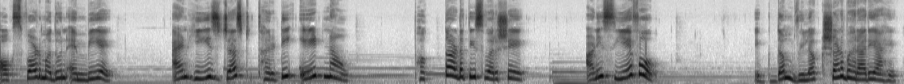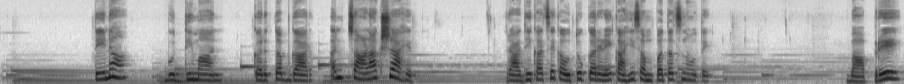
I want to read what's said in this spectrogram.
ऑक्सफर्डमधून M B A. And he is just thirty eight नाव. फक्त अडतीस वर्षे. आणि सी एफ ओ एकदम विलक्षण भरारी आहे. ते ना बुद्धिमान कर्तबगार आणि चाणाक्ष आहेत. राधिकाचे कौतुक करणे काही संपतच नव्हते. बापरे!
